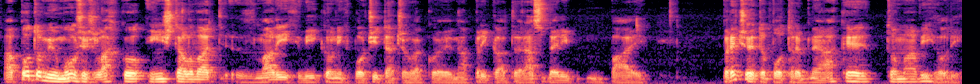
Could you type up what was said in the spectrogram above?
a potom ju môžeš ľahko inštalovať v malých výkonných počítačoch, ako je napríklad Raspberry Pi. Prečo je to potrebné? Aké to má výhody?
